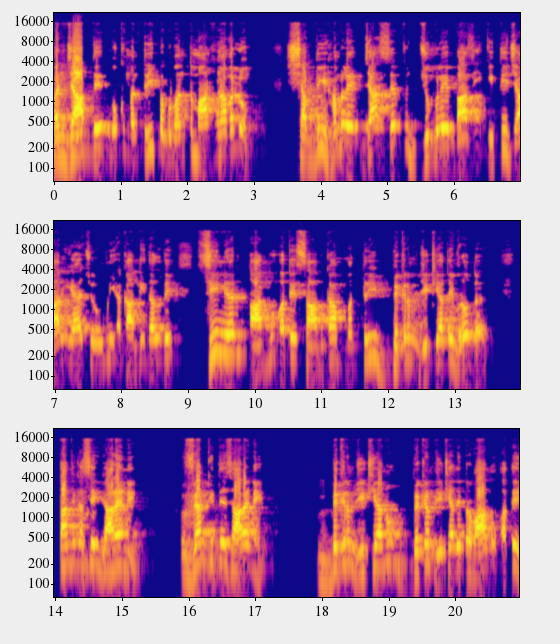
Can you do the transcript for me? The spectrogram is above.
ਪੰਜਾਬ ਦੇ ਮੁੱਖ ਮੰਤਰੀ ਭਗਵੰਤ ਮਾਨ ਹੁਣਾਂ ਵੱਲੋਂ ਸ਼ਬਦੀ ਹਮਲੇ ਜਾਂ ਸਿਰਫ ਜੁਮਲੇਬਾਜ਼ੀ ਕੀਤੀ ਜਾ ਰਹੀ ਹੈ। ਸ਼੍ਰੋਮਣੀ ਅਕਾਲੀ ਦਲ ਦੇ ਸੀਨੀਅਰ ਆਗੂ ਅਤੇ ਸਾਬਕਾ ਮੰਤਰੀ ਵਿਕਰਮ ਜੀਠੀਆ ਦੇ ਵਿਰੁੱਧ ਤੰਜ ਕੱਸੇ ਜਾ ਰਹੇ ਨੇ, ਵਿਅੰਗ ਕੀਤੇ ਜਾ ਰਹੇ ਨੇ। ਵਿਕਰਮ ਜੀਠੀਆ ਨੂੰ ਵਿਕਰਮ ਜੀਠੀਆ ਦੇ ਪਰਿਵਾਰ ਨੂੰ ਅਤੇ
